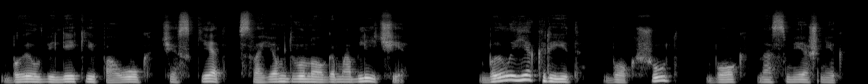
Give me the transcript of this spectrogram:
Был великий паук Ческет в своем двуногом обличье. Был Якрит, бог-шут, бог-насмешник.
